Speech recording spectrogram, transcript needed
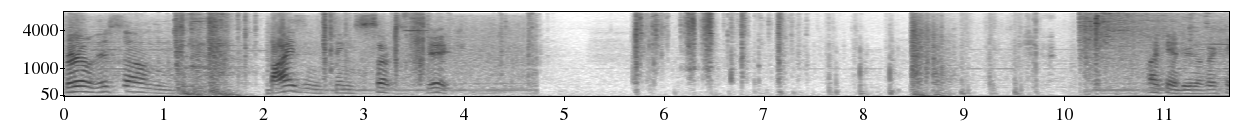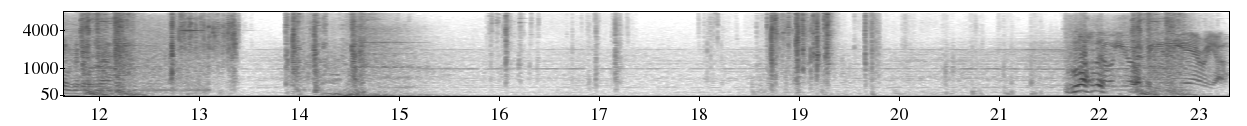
Bro, this um Bison thing sucks dick. I can't do nothing. I can't get over there. Mother No UAV in the area.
